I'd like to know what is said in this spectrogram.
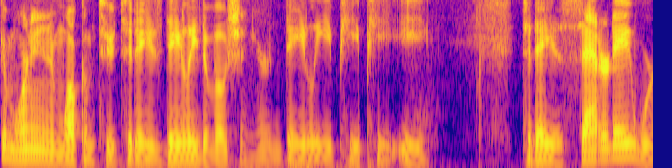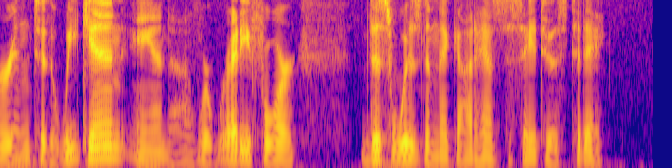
Good morning and welcome to today's daily devotion, your daily PPE. Today is Saturday. We're into the weekend and uh, we're ready for this wisdom that God has to say to us today.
